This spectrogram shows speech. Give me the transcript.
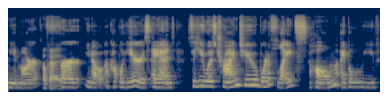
Myanmar Okay. for, you know, a couple years. And so he was trying to board a flight home, I believe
